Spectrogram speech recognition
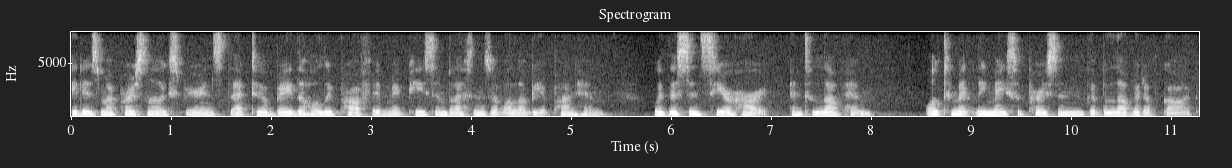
it is my personal experience that to obey the Holy Prophet, may peace and blessings of Allah be upon him, with a sincere heart, and to love him, ultimately makes a person the beloved of God.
